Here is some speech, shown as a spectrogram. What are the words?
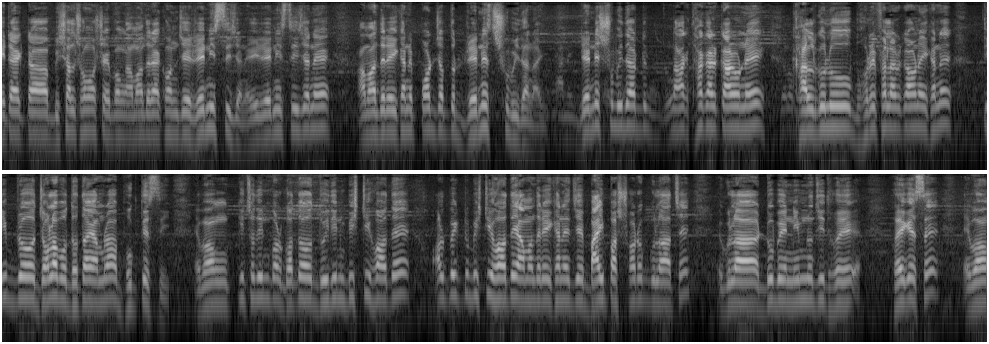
এটা একটা বিশাল সমস্যা এবং আমাদের এখন যে রেনি সিজন এই রেনি সিজনে আমাদের এখানে পর্যাপ্ত ড্রেনেজ সুবিধা নাই। ড্রেনেজ সুবিধা না থাকার কারণে খালগুলো ভরে ফেলার কারণে এখানে তীব্র জলাবদ্ধতায় আমরা ভুগতেছি এবং কিছুদিন পর গত দুই দিন বৃষ্টি হওয়াতে অল্প একটু বৃষ্টি হওয়াতে আমাদের এখানে যে বাইপাস সড়কগুলো আছে এগুলা ডুবে নিম্নজিৎ হয়ে হয়ে গেছে এবং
